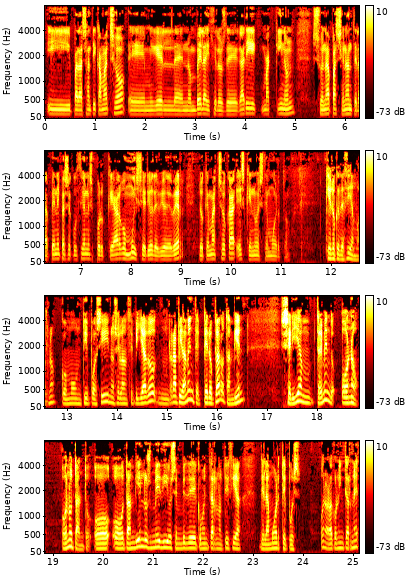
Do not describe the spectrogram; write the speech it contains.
Y para Santi Camacho, eh, Miguel eh, Nombela dice los de Gary McKinnon suena apasionante. La pena y persecución es porque algo muy serio debió de ver. Lo que más choca es que no esté muerto. Que es lo que decíamos, ¿no? Como un tipo así no se lo han cepillado rápidamente. Pero claro, también sería tremendo, ¿o no? O no tanto, o, también los medios, en vez de comentar noticia de la muerte, pues Bueno, ahora con Internet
